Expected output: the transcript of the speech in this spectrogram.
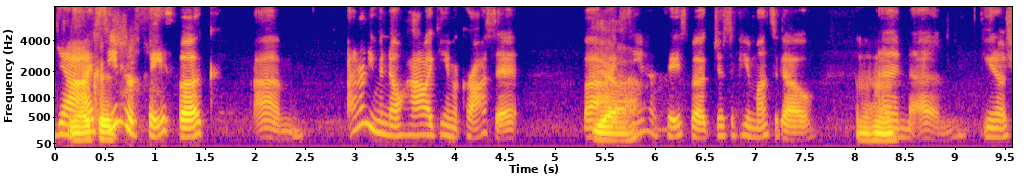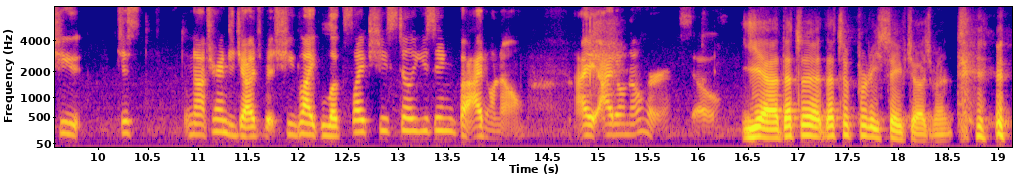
Yeah, know, I've seen her Facebook. Um, I don't even know how I came across it, but Yeah. I've seen her Facebook just a few months ago, Mhm. and um, you know, she just not trying to judge, but she like looks like she's still using, but I don't know. I I don't know her, so. Yeah, that's a that's a pretty safe judgment.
